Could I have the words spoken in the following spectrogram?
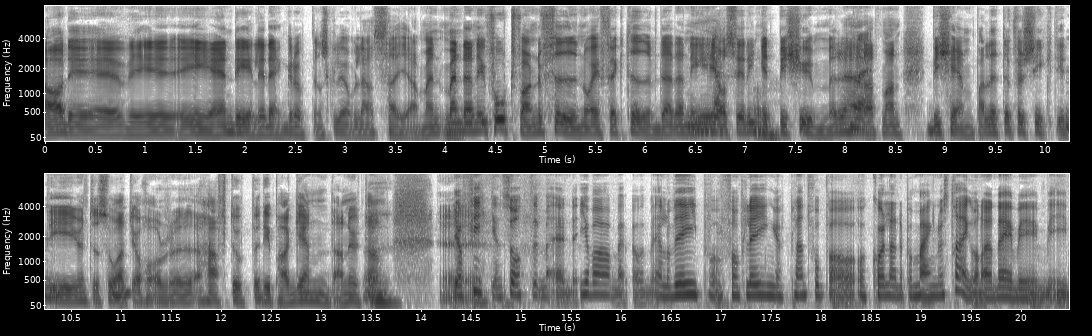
Ja, det, vi är en del i den gruppen skulle jag vilja säga. Men, men den är fortfarande fin och effektiv där den är. Ja. Jag ser inget bekymmer det här Nej. att man bekämpar lite försiktigt. Det är ju inte så att jag har eh, haft uppe det på agendan utan eh, Jag fick en sort, jag var, eller vi från Flyinge var och kollade på Magnus trädgård, där det är vi i,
